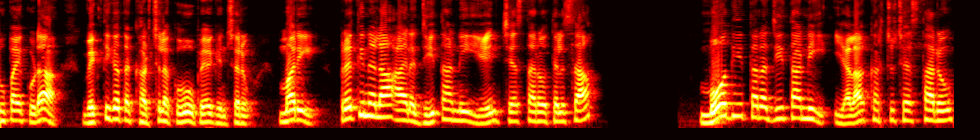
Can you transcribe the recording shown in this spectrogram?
రూపాయి కూడా వ్యక్తిగత ఖర్చులకు ఉపయోగించరు. మరి ప్రతి నెల ఆయన జీతాన్ని ఏం చేస్తారో తెలుసా? మోదీ తన జీతాన్ని ఎలా ఖర్చు చేస్తారు?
